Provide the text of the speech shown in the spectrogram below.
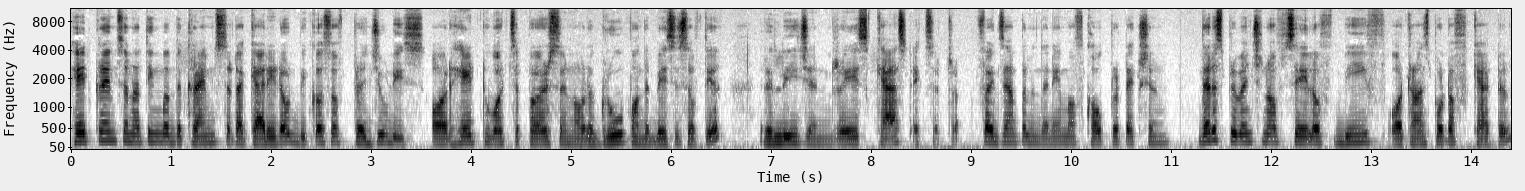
Hate crimes are nothing but the crimes that are carried out because of prejudice or hate towards a person or a group on the basis of their religion, race, caste, etc. For example, in the name of cow protection, there is prevention of sale of beef or transport of cattle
